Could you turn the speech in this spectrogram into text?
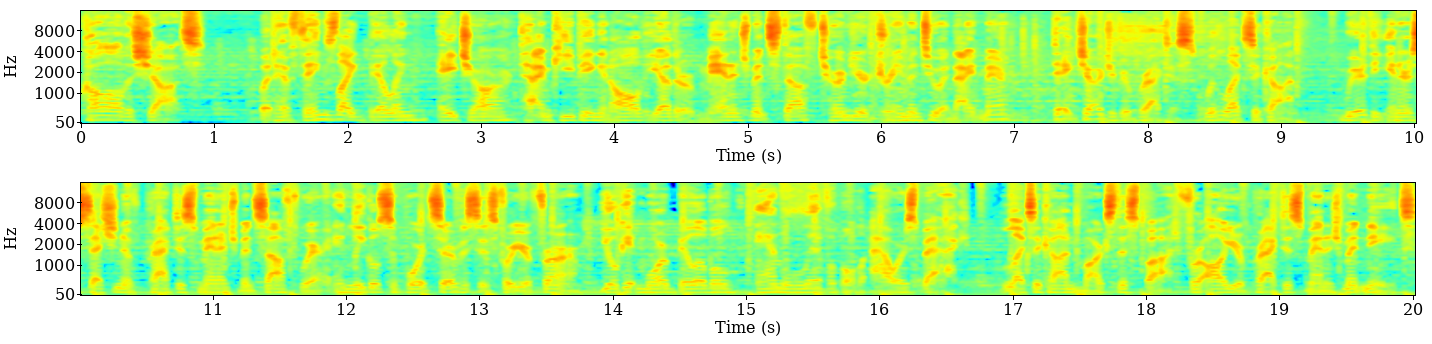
call all the shots. But have things like billing, HR, timekeeping, and all the other management stuff turned your dream into a nightmare? Take charge of your practice with Lexicon. We're the intersection of practice management software and legal support services for your firm. You'll get more billable and livable hours back. Lexicon marks the spot for all your practice management needs.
